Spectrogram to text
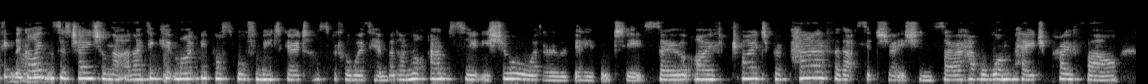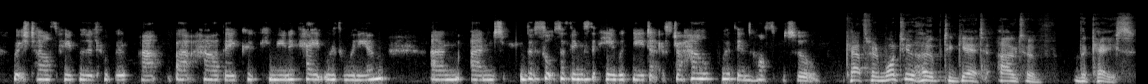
I think the guidance has changed on that, and I think it might be possible for me to go to hospital with him, but I'm not absolutely sure whether I would be able to. So I've tried to prepare for that situation. So I have a one page profile which tells people a little bit about how they could communicate with William um, and the sorts of things that he would need extra help with in hospital. Catherine, what do you hope to get out of the case?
